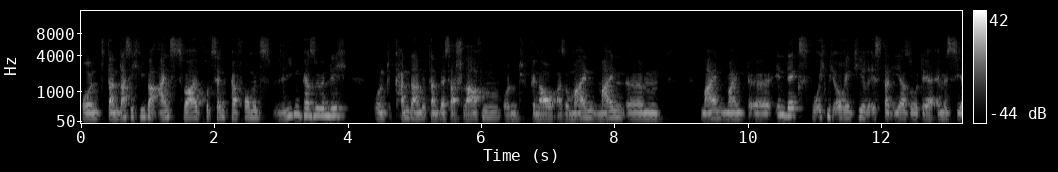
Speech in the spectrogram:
Und dann lasse ich lieber 1, 2 Prozent Performance liegen persönlich und kann damit dann besser schlafen. Und genau, also mein, mein, ähm, mein, mein äh, Index, wo ich mich orientiere, ist dann eher so der MSCI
